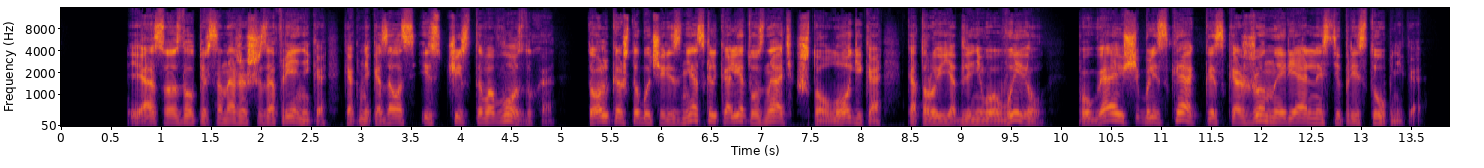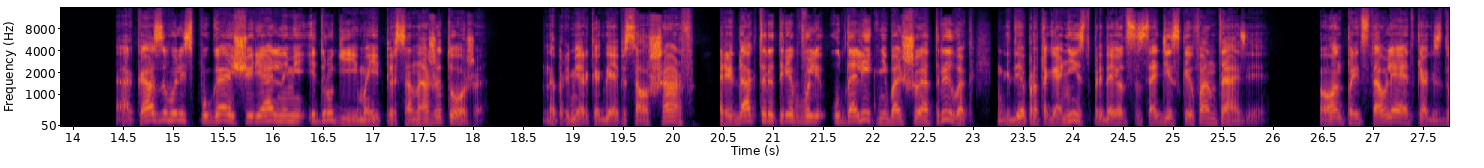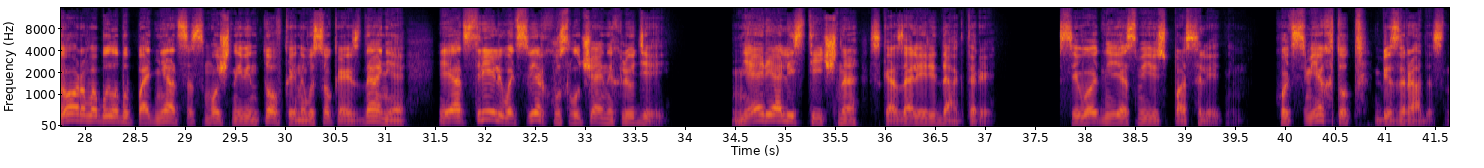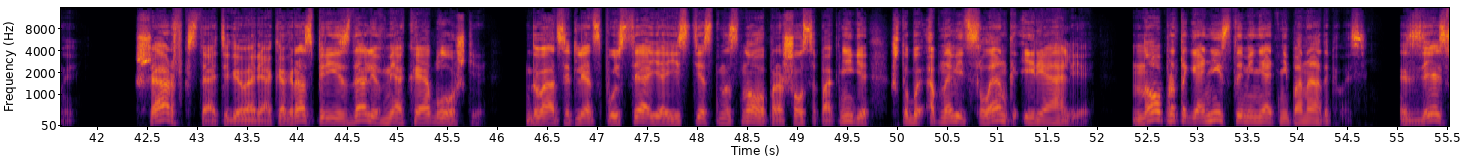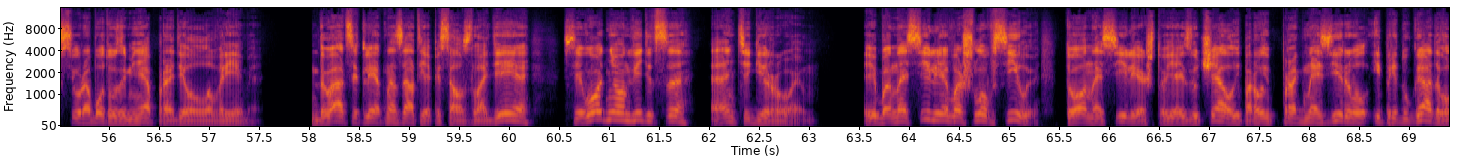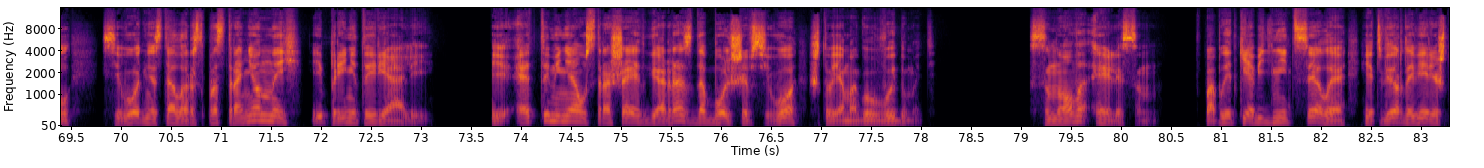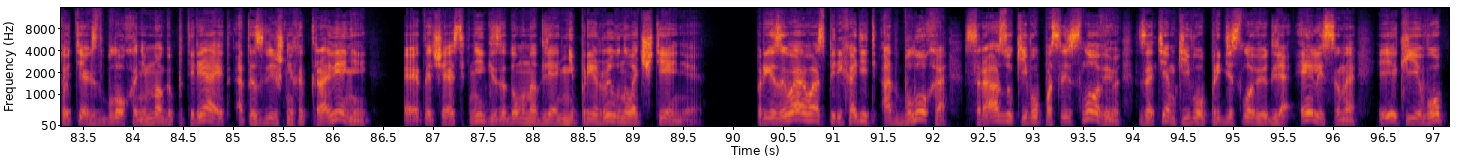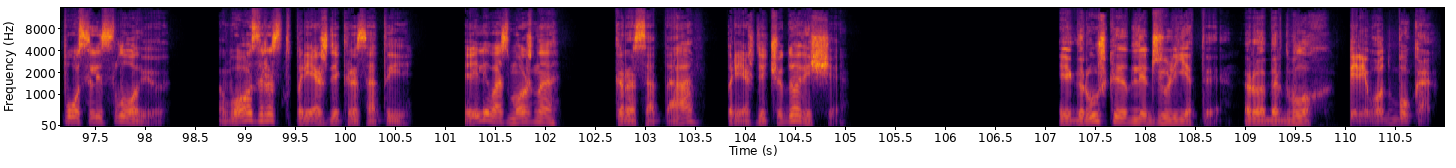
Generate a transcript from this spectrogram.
Я создал персонажа шизофреника, как мне казалось, из чистого воздуха, только чтобы через несколько лет узнать, что логика, которую я для него вывел, пугающе близка к искаженной реальности преступника. Оказывались пугающе реальными и другие мои персонажи тоже. Например, когда я писал «Шарф», редакторы требовали удалить небольшой отрывок, где протагонист предается садистской фантазии. Он представляет, как здорово было бы подняться с мощной винтовкой на высокое здание и отстреливать сверху случайных людей. «Нереалистично», — сказали редакторы. Сегодня я смеюсь последним. Хоть смех тот безрадостный. Шарф, кстати говоря, как раз переиздали в мягкой обложке. 20 лет спустя я, естественно, снова прошелся по книге, чтобы обновить сленг и реалии. Но протагониста менять не понадобилось. Здесь всю работу за меня проделало время. 20 лет назад я писал злодея, сегодня он видится антигероем. Ибо насилие вошло в силы, то насилие, что я изучал и порой прогнозировал и предугадывал, сегодня стало распространенной и принятой реалией. И это меня устрашает гораздо больше всего, что я могу выдумать. Снова Эллисон. В попытке объединить целое и твердо веря, что текст Блоха немного потеряет от излишних откровений, эта часть книги задумана для непрерывного чтения. Призываю вас переходить от Блоха сразу к его послесловию, затем к его предисловию для Эллисона и к его послесловию. Возраст прежде красоты. Или, возможно, красота прежде чудовища. Игрушка для Джульетты. Роберт Блох. Перевод Бука.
